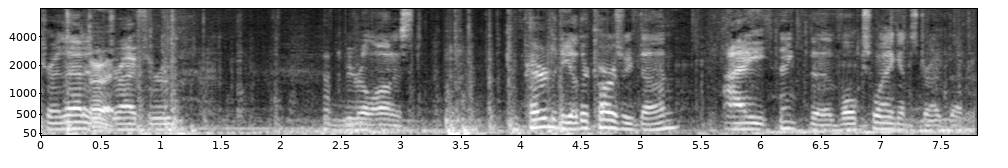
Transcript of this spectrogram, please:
Try that in All the right. drive-through. Have to be real honest. Compared to the other cars we've done, I think the Volkswagens drive better,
